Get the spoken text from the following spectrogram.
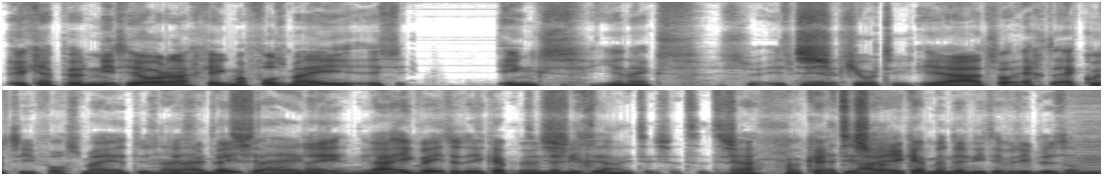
Ik heb er niet heel erg naar gekeken, maar volgens mij is Inks, INX, is, is meer... Security. Ja, het is wel echt equity volgens mij. Het is, nee, het is een beetje... Is nee, ding. ja, ik weet het. Ik heb het me er niet in... Is het. het is ja, oké. Okay. Het nou, ik heb me er niet in verdiept, dus dan...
